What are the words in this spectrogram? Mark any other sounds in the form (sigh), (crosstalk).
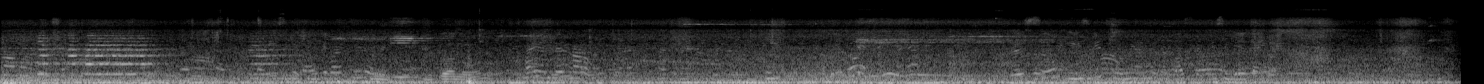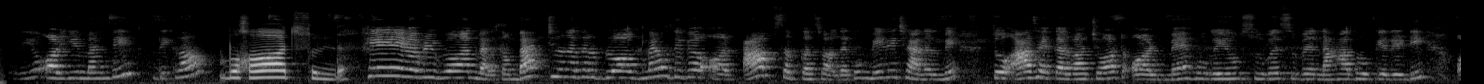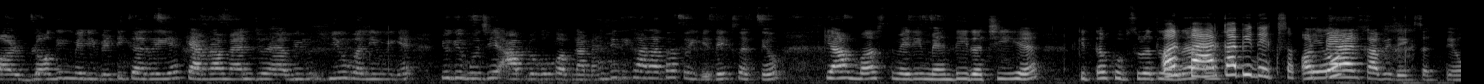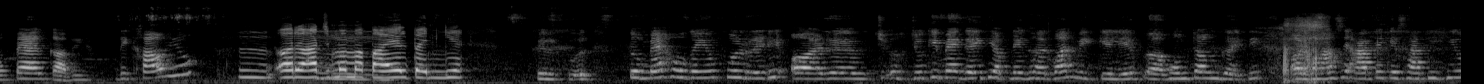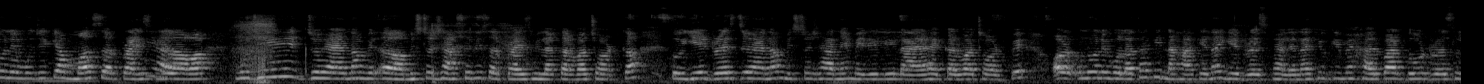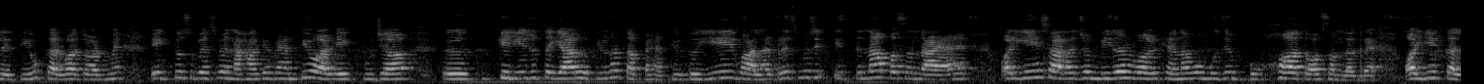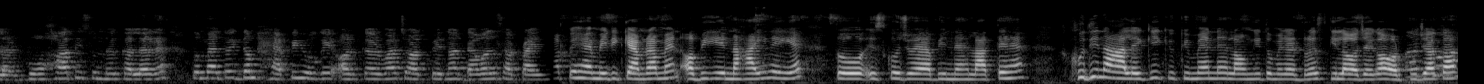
ये मेहंदी दिखा बहुत सुंदर। Hey everyone welcome back to another blog मैं हूँ दिव्या और आप सबका स्वागत है मेरे चैनल में। तो आज है करवा चौथ और मैं हो गई हूँ सुबह सुबह नहा धो के रेडी और ब्लॉगिंग मेरी बेटी कर रही है। कैमरामैन जो है अभी ह्यू बनी हुई है क्योंकि मुझे आप लोगों को अपना मेहंदी दिखाना था तो ये देख सकते हो। क्या मस्त मेरी मेहंदी रची है। कितना खूबसूरत लग रहा है। और पैर का भी देख सकते हो। और पैर का भी देख सकते हो पैर का भी। दिखाओ ह्यू हम्म, और आज मम्मा पायल पहनी है। बिल्कुल। तो मैं हो गई हूँ फुल रेडी और जो, जो कि मैं गई थी अपने घर वन वीक के लिए होम टाउन गई थी। और वहाँ से आते के साथ ही ही ने मुझे क्या मस्त सरप्राइज़ मिला हुआ मुझे जो है ना मिस्टर झा से भी सरप्राइज़ मिला करवा चौथ का। तो ये ड्रेस जो है ना, मिस्टर झा ने मेरे लिए लाया है करवा चौथ पे। और उन्होंने बोला था कि नहा के ना ये ड्रेस पहन लेना, क्योंकि मैं हर बार दो ड्रेस लेती हूँ करवा चौथ में। एक तो सुबह सुबह नहा के पहनती हूँ और एक पूजा के लिए जो तैयार होती हूँ ना, तब पहनती हूँ। तो ये वाला ड्रेस मुझे इतना पसंद आया है। और ये सारा जो मिरर वर्क है ना वो मुझे बहुत औसम लग रहा है। और ये कलर बहुत ही सुंदर कलर है। तो मैं तो एकदम हैप्पी हो गई और करवा चौथ पे ना डबल सरप्राइज़ यहाँ पे है मेरी कैमरामैन अभी ये नहाई नहीं है तो इसको जो है अभी नहलाते हैं। खुद ही नहा लेगी क्योंकि मैं नहलाऊँगी तो मेरा ड्रेस गीला हो जाएगा और पूजा का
